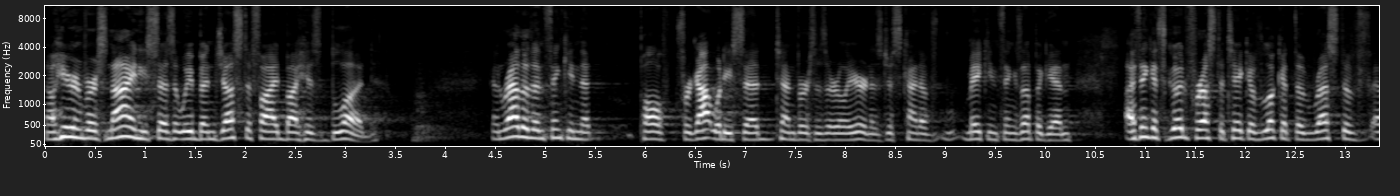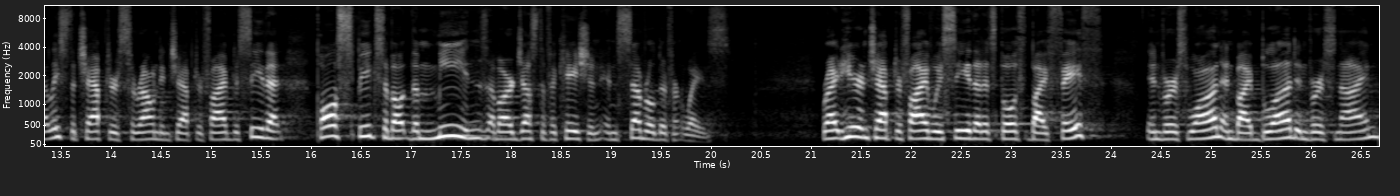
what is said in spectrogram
Now, here in verse 9, he says that we've been justified by his blood. And rather than thinking that Paul forgot what he said 10 verses earlier and is just kind of making things up again, I think it's good for us to take a look at the rest of at least the chapters surrounding chapter 5 to see that Paul speaks about the means of our justification in several different ways. Right here in chapter 5, we see that it's both by faith in verse 1 and by blood in verse 9.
